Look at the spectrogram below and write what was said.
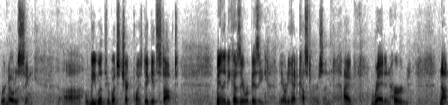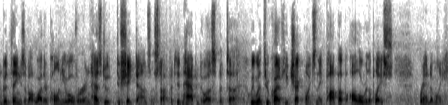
We're noticing. Uh, we went through a bunch of checkpoints, did get stopped mainly because they were busy. They already had customers, and I've read and heard not good things about why they're pulling you over and has to do shakedowns and stuff. But it didn't happen to us. But uh, we went through quite a few checkpoints, and they pop up all over the place randomly.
